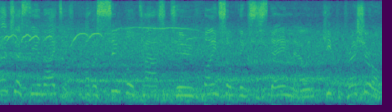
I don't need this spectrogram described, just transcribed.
Manchester United have a simple task to find something sustained now and keep the pressure on.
